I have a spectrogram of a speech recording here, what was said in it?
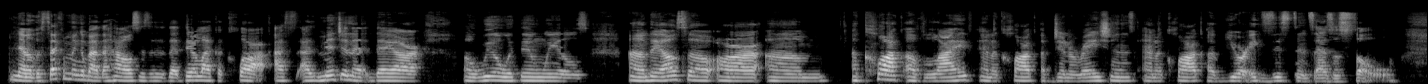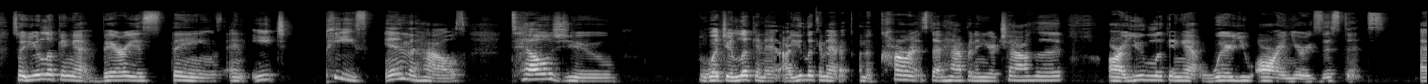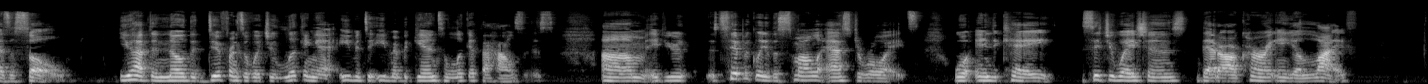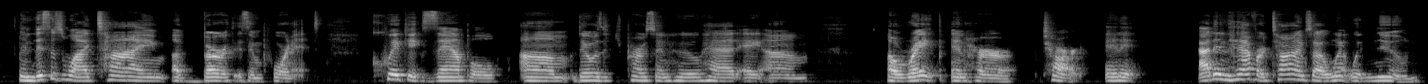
Now, the second thing about the house is, that they're like a clock. I, I mentioned that they are a wheel within wheels. Um, they also are um, a clock of life and a clock of generations and a clock of your existence as a soul. So you're looking at various things and each piece in the house tells you what you're looking at. Are you looking at an occurrence that happened in your childhood? Or are you looking at where you are in your existence as a soul? You have to know the difference of what you're looking at even to even begin to look at the houses. Um, if you're typically the smaller asteroids will indicate situations that are occurring in your life. And this is why time of birth is important. Quick example, um, there was a person who had a um, a rape in her chart and it I didn't have her time, so I went with noon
